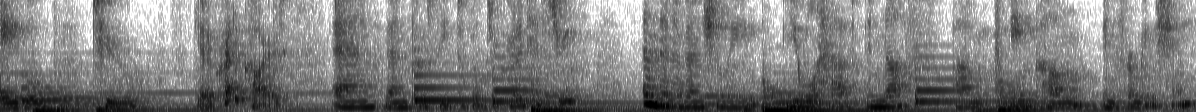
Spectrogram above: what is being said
able to get a credit card and then proceed to build your credit history. And then eventually you will have enough um, income information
